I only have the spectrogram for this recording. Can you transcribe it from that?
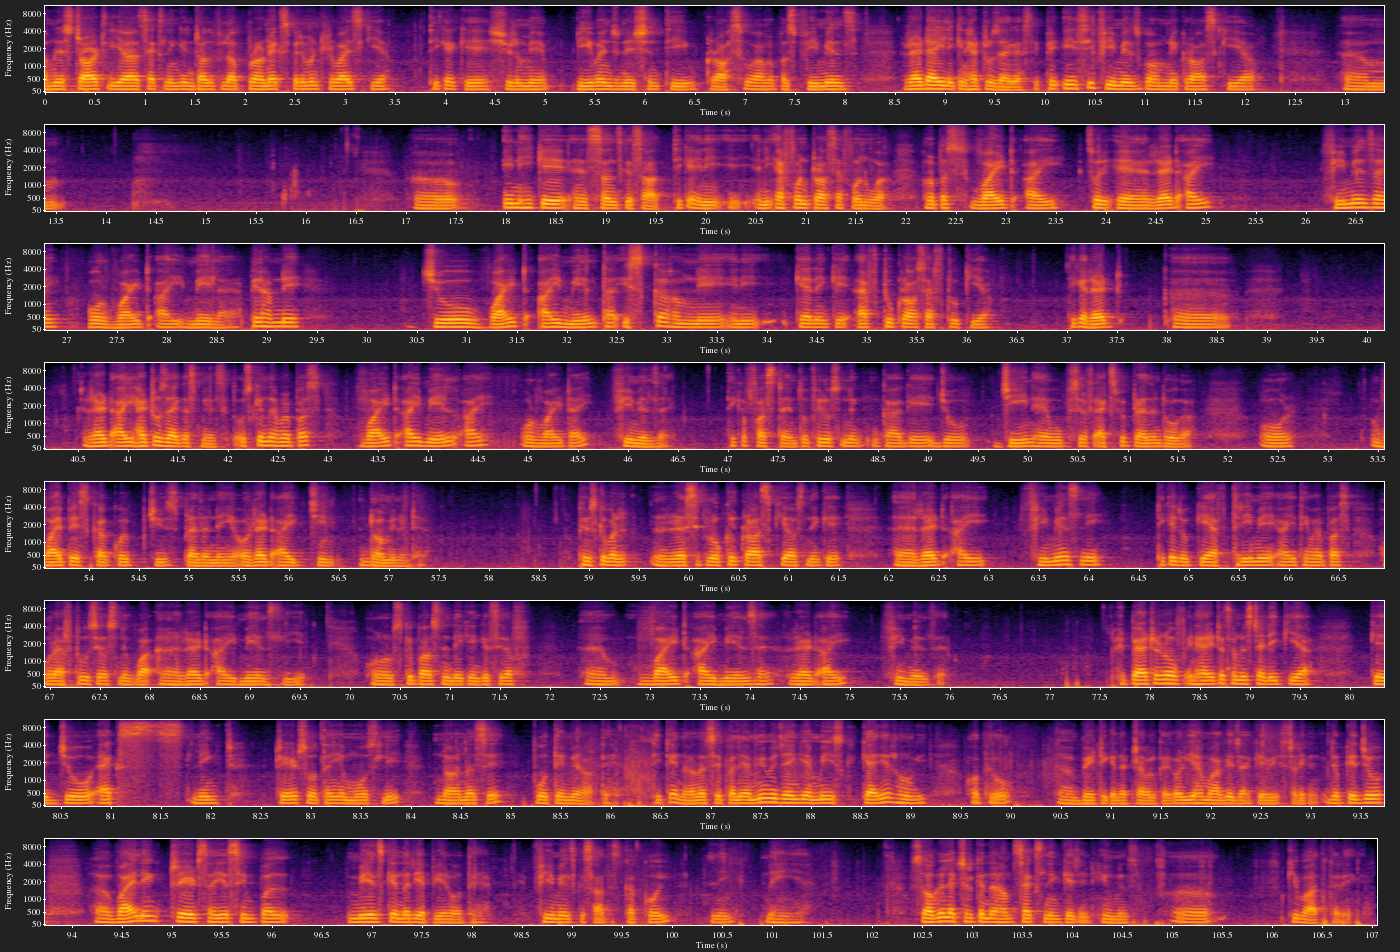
हमने स्टार्ट लिया सेक्स लिंकेज ड्राजोफिला पुराना एक्सपेरिमेंट रिवाइज किया ठीक है कि शुरू में पी वन जनरेशन थी क्रॉस हुआ, हमारे पास फीमेल्स रेड आई लेकिन हेट्रोजाइगस थी। फिर इसी फीमेल्स को हमने क्रॉस किया। इन्हीं के सन्स के साथ, ठीक है? यानी यानी F one cross F one हुआ। हमारे पास white eye sorry red eye females eye और वाइट आई मेल आया। फिर हमने जो वाइट आई मेल था, इसका हमने, यानी कह लें कि F two cross F two किया। ठीक है red red eye heterozygous male से। तो उसके अंदर हमारे पास वाइट आई मेल आए और वाइट आई फीमेल्स आए ठीक है फ़र्स्ट टाइम तो फिर उसने कहा कि जो जीन है वो सिर्फ़ एक्स पे प्रेजेंट होगा और वाई पे इसका कोई चीज़ प्रेजेंट नहीं है और रेड आई जीन डोमिनेंट है। फिर उसके बाद रेसिप्रोकल क्रॉस किया उसने कि रेड आई फीमेल्स ली, ठीक है, जो कि एफ़ थ्री में आई थी हमारे पास, और एफ़ टू से उसने रेड आई मेल्स लिए। और उसके पास उसने देखेंगे सिर्फ़ वाइट आई मेल्स हैं रेड आई फीमेल्स हैं। फिर पैटर्न ऑफ़ इनहेरिटेंस हमने स्टडी किया कि जो एक्स लिंक्ड ट्रेड्स होते हैं, ये मोस्टली नाना से पोते में आते हैं, ठीक है? नाना से पहले अम्मी में जाएँगे, अम्मी इसकी कैरियर होंगी, और फिर वो बेटी के अंदर ट्रैवल करेगा और ये हम आगे जाके भी स्टडी करेंगे। जबकि जो वायलिंग ट्रेड्स हैं, ये सिंपल मेल्स के अंदर ही अपियर होते हैं। फीमेल्स के साथ इसका कोई लिंक नहीं है। सो अगले लेक्चर के अंदर हम सेक्स लिंकेज इन ह्यूमंस की बात करेंगे।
